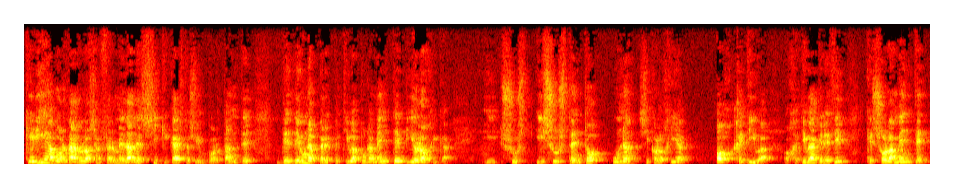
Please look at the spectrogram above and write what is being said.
Quería abordar las enfermedades psíquicas, esto es importante, desde una perspectiva puramente biológica y, sustentó una psicología objetiva. Objetiva quiere decir que solamente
